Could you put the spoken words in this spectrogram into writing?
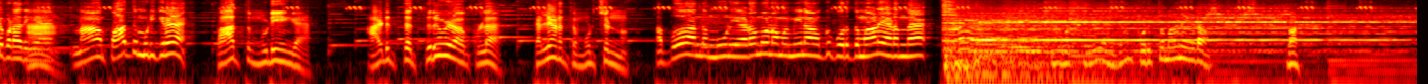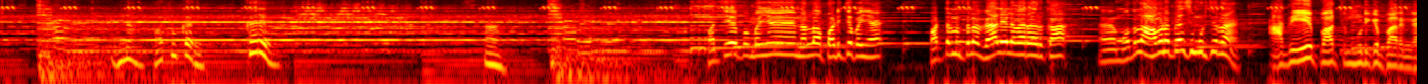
படாதீங்க. நான் பார்த்து முடிக்கிறேன். பார்த்து முடியுங்க. அடுத்த திருவிழாவுக்குள்ள கல்யாணத்தை முடிச்சிடணும். அப்போ அந்த மூணு இடமும் நம்ம மீனாவுக்கு பொருத்தமான இடம் தான். பொருத்தமான இடம். வா. மீனா பார்த்து உட்காரு. உட்காரு. பச்சையப்ப பையன் நல்லா படிச்ச பையன். பட்டணத்துல வேலையில வேற இருக்கான். முதல்ல அவனை பேசி முடிச்சிடுறேன். அதையே பார்த்து முடிக்க பாருங்க.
